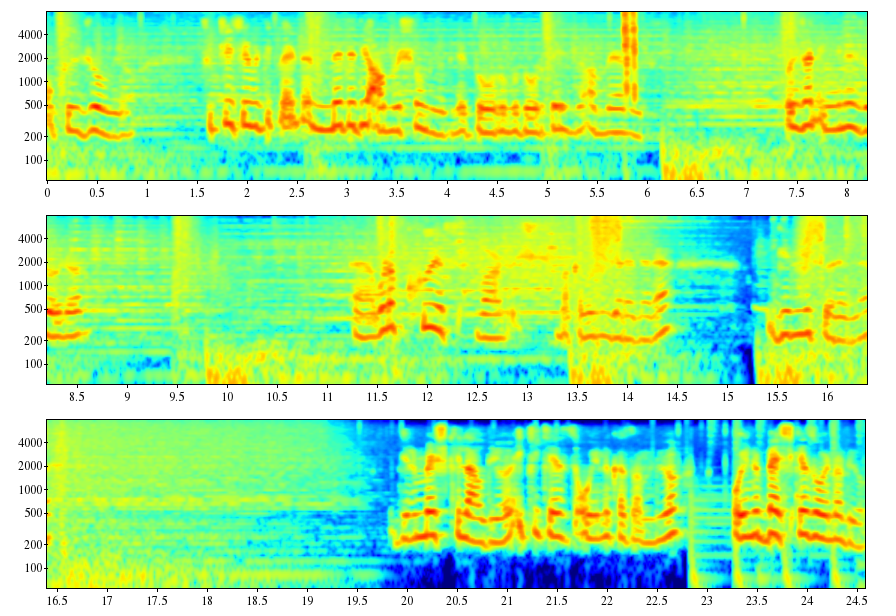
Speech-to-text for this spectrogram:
okuyucu oluyor. Türkçe çevirdiklerinde ne dediği anlaşılmıyor bile. Doğru mu doğru değil mi anlayamıyoruz. O yüzden İngilizce oynuyorum. Ee, burada quiz varmış. Bakalım görevlere. Günlük görevler. 25 kill al diyor. 2 kez oyunu kazan diyor. Oyunu 5 kez oyna diyor.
